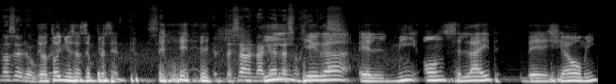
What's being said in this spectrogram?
no de otoño se hacen presentes. empezaron a caer las hojitas. llega el Mi 11 Lite de Xiaomi,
